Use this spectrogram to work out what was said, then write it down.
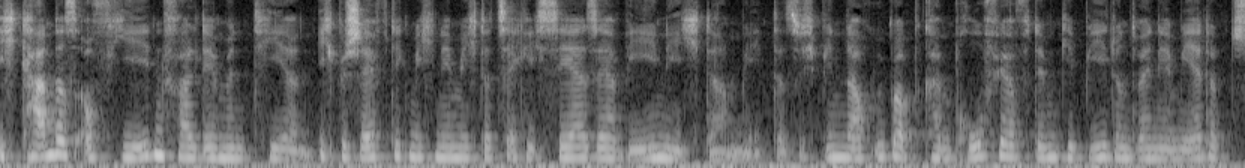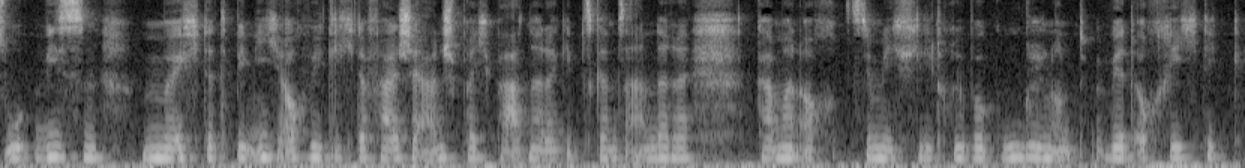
ich kann das auf jeden Fall dementieren. Ich beschäftige mich nämlich tatsächlich sehr, sehr wenig damit. Also ich bin da auch überhaupt kein Profi auf dem Gebiet und wenn ihr mehr dazu wissen möchtet, bin ich auch wirklich der falsche Ansprechpartner. Da gibt es ganz andere, kann man auch ziemlich viel drüber googeln und wird auch richtig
